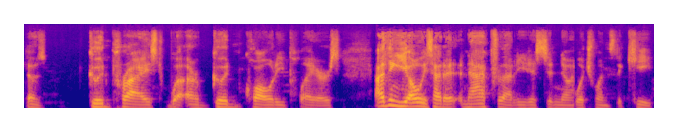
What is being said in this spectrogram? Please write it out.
those good priced or good quality players. I think he always had a knack for that. He just didn't know which ones to keep.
